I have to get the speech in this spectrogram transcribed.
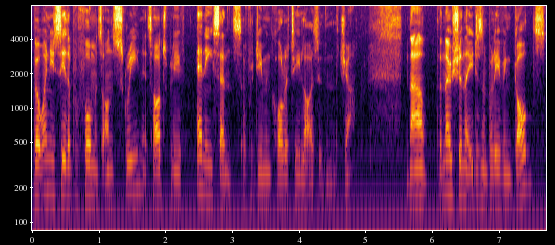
but when you see the performance on screen, it's hard to believe any sense of redeeming quality lies within the chap. Now, the notion that he doesn't believe in gods,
